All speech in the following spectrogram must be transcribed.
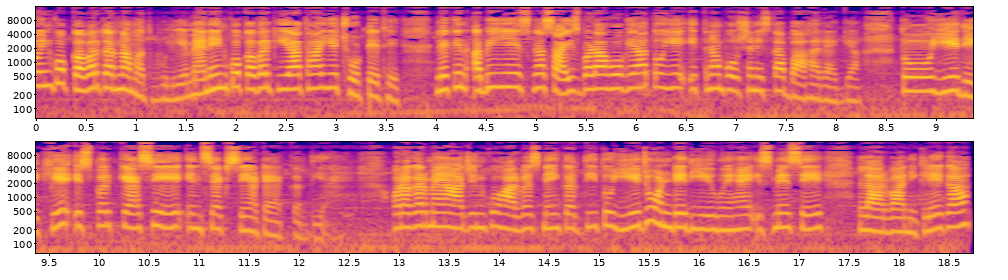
तो इनको कवर करना मत भूलिए। मैंने इनको कवर किया था, ये छोटे थे, लेकिन अभी ये इसका साइज़ बड़ा हो गया तो ये इतना पोर्शन इसका बाहर रह गया। तो ये देखिए, इस पर कैसे इंसेक्ट्स ने अटैक कर दिया है। और अगर मैं आज इनको हार्वेस्ट नहीं करती तो ये जो अंडे दिए हुए हैं, इसमें से लार्वा निकलेगा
